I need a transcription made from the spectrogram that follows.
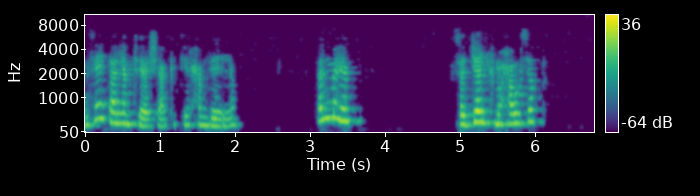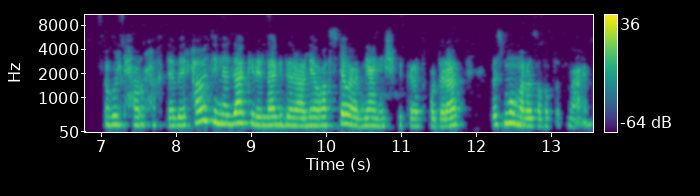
بس يعني تعلمت فيها أشياء كتير الحمد لله. المهم سجلت محوسب وقلت حروح أختبر. حاولت إني أذاكر اللي أقدر عليه وأستوعب يعني إيش فكرة قدرات بس مو مرة زبطت معي.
